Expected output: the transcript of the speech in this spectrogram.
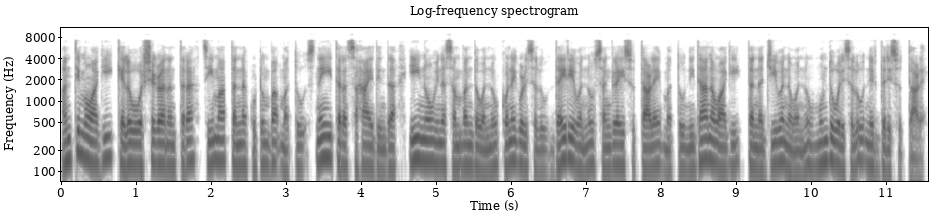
ಅಂತಿಮವಾಗಿ ಕೆಲವು ವರ್ಷಗಳ ನಂತರ ಸೀಮಾ ತನ್ನ ಕುಟುಂಬ ಮತ್ತು ಸ್ನೇಹಿತರ ಸಹಾಯದಿಂದ ಈ ನೋವಿನ ಸಂಬಂಧವನ್ನು ಕೊನೆಗೊಳಿಸಲು ಧೈರ್ಯವನ್ನು ಸಂಗ್ರಹಿಸುತ್ತಾಳೆ ಮತ್ತು ನಿಧಾನವಾಗಿ ತನ್ನ ಜೀವನವನ್ನು ಮುಂದುವರಿಸಲು ನಿರ್ಧರಿಸುತ್ತಾಳೆ.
